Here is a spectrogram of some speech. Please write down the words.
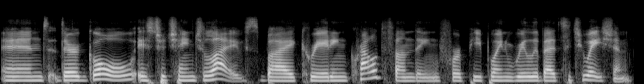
And their goal is to change lives by creating crowdfunding for people in really bad situation.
